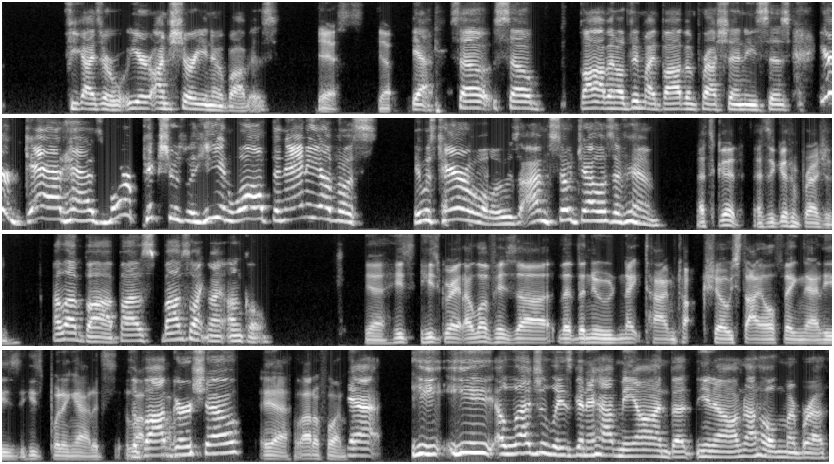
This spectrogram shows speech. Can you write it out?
if you guys are, you're, I'm sure you know Bob is. Yes. Yep. Yeah. So so Bob, and I'll do my Bob impression. He says, "Your dad has more pictures with he and Walt than any of us. It was terrible. It was. I'm so jealous of him. That's good. That's a good impression. I love Bob. Bob's Bob's like my uncle. Yeah, he's he's great. I love his uh the, the new nighttime talk show style thing that he's he's putting out. It's a The Bob. Gurr Show. Yeah, a lot of fun. Yeah. He he allegedly is going to have me on, but you know I'm not holding my breath.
